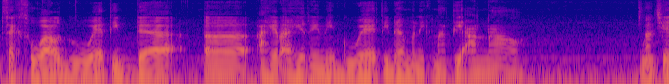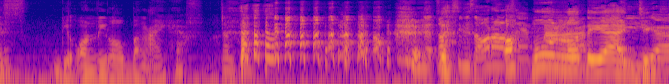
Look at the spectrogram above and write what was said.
seksual gue tidak eh, akhir-akhir ini gue tidak menikmati anal. Which Oke. is the only lobang I have Enggak kan bisa oral oh setan. mulut ya anjing Iya.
